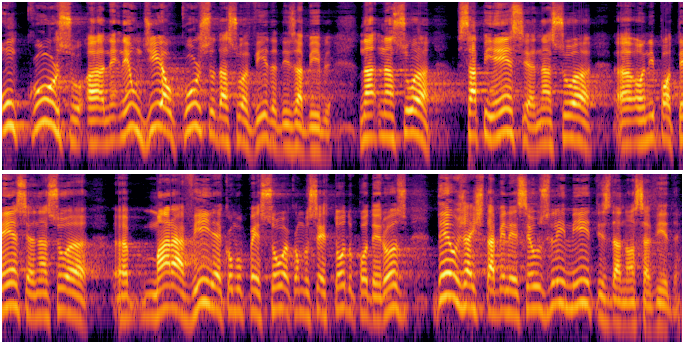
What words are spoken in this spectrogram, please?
um curso, uh, nem um dia o curso da sua vida, diz a Bíblia, na, na sua sapiência, na sua uh, onipotência, na sua uh, maravilha como pessoa, como ser todo-poderoso, Deus já estabeleceu os limites da nossa vida.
